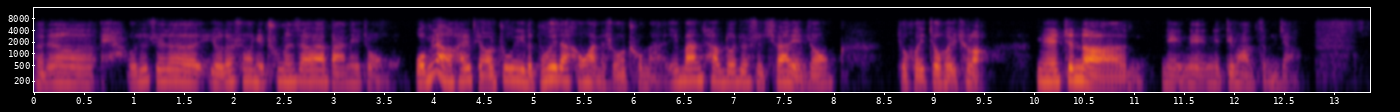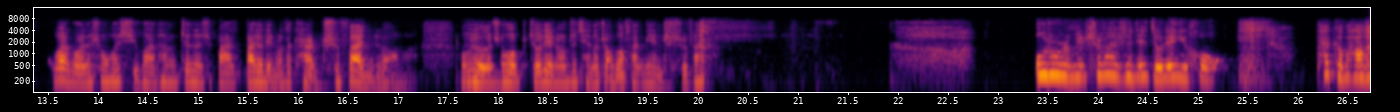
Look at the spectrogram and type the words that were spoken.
反正，哎呀，我就觉得有的时候你出门在外吧，那种我们两个还是比较注意的，不会在很晚的时候出门，一般差不多就是七八点钟就回就回去了。因为真的，那那那地方怎么讲？外国人的生活习惯，他们真的是八八九点钟才开始吃饭，你知道吗？我们有的时候九点钟之前都找不到饭店吃饭。欧洲人民吃饭时间九点以后。太可怕了，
